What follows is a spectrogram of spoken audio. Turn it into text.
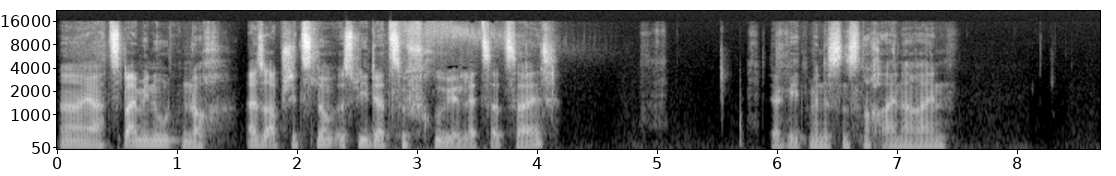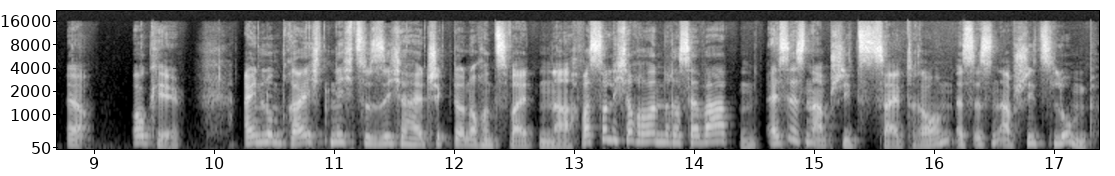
Ah zwei Minuten noch. Also Abschiedslump ist wieder zu früh in letzter Zeit. Da geht mindestens noch einer rein. Ja. Okay. Ein Lump reicht nicht, zur Sicherheit schickt er noch einen zweiten nach. Was soll ich auch anderes erwarten? Es ist ein Abschiedszeitraum, es ist ein Abschiedslump.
